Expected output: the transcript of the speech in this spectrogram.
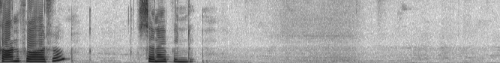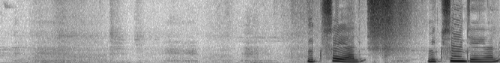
కార్న్ఫ్లవర్ శనగపిండి. మిక్స్ చేయాలి. మిక్సింగ్ చేయాలి.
